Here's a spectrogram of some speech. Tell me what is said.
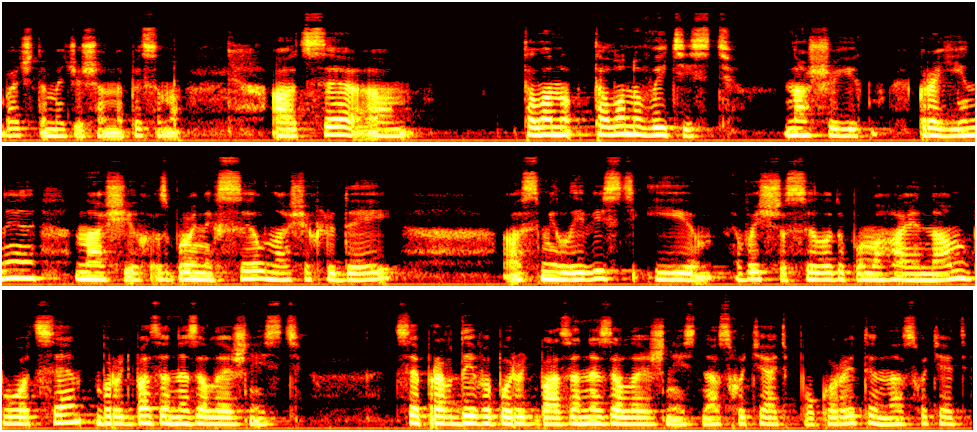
бачите, magician написано. Це талановитість нашої країни, наших збройних сил, наших людей, сміливість і вища сила допомагає нам, бо це боротьба за незалежність. Це правдива боротьба за незалежність. Нас хочуть покорити, нас хочуть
